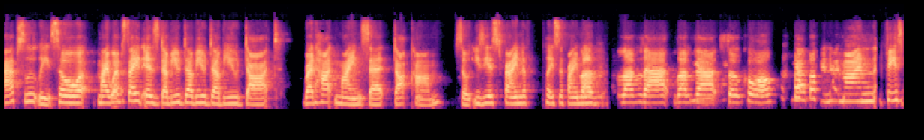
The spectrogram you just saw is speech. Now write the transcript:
Absolutely. So my website is www.redhotmindset.com. So easiest find a place to find love, me. Love that. Love yeah. that. So cool. yeah. And I'm on face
